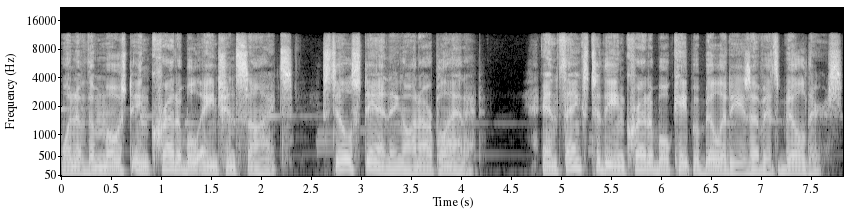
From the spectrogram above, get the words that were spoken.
one of the most incredible ancient sites, still standing on our planet. And thanks to the incredible capabilities of its builders,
